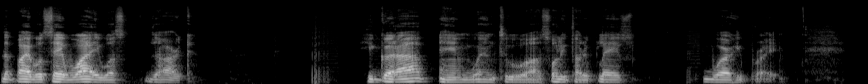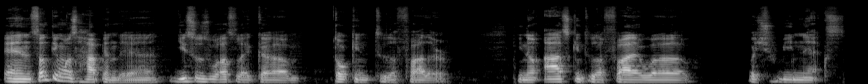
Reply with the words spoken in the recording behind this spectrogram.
the Bible said why it was dark he got up and went to a solitary place where he prayed. And something was happening there. Jesus was like um, talking to the Father, you know, asking to the Father what, what should be next,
